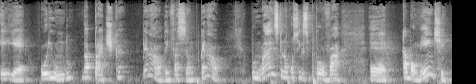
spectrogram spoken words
ele é oriundo da prática penal, da infração penal. Por mais que não consiga se provar é, cabalmente,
